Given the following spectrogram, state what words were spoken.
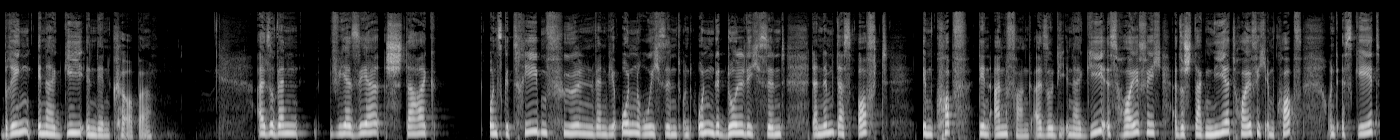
bring Energie in den Körper. Also wenn wir sehr stark uns getrieben fühlen, wenn wir unruhig sind und ungeduldig sind, dann nimmt das oft im Kopf den Anfang. Also die Energie ist häufig, also stagniert häufig im Kopf und es geht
